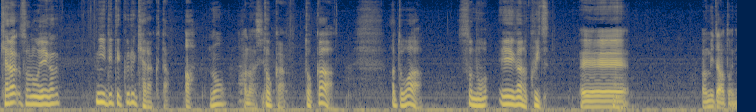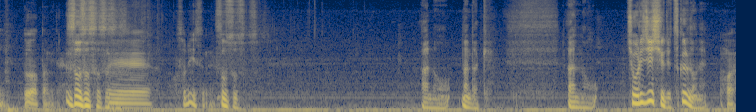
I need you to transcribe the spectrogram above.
キャラその映画に出てくるキャラクター。あの話。とかとかあとはその映画のクイズ。へえ。あ見た後にどうだったみたいな。そうそうそうそうそう、へえ。それいいですね。そうそうそうそうあのなんだっけ。あの調理実習で作るのね。はいはい。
